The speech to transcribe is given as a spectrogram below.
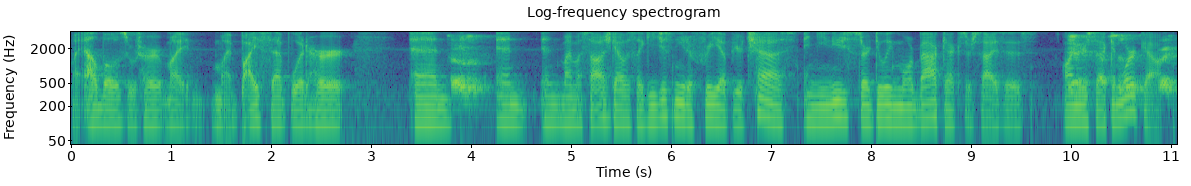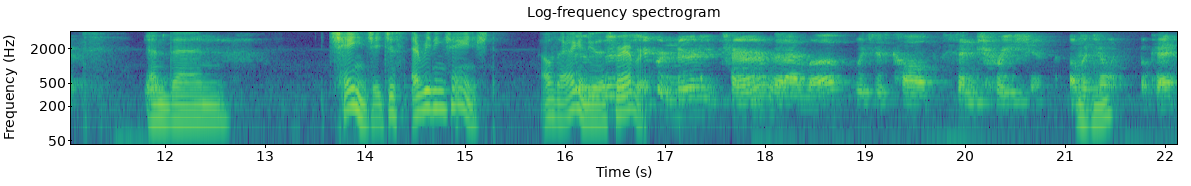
my elbows would hurt my my bicep would hurt and totally. and and my massage guy was like you just need to free up your chest and you need to start doing more back exercises on yeah, your second workout right. yeah. and then change it just everything changed I was like, I can do this There's forever. a super nerdy term that I love, which is called centration of mm-hmm. a joint. Okay.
